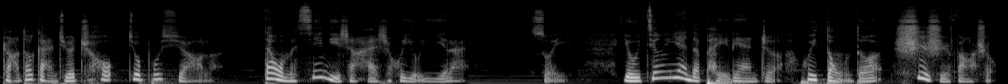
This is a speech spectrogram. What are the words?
找到感觉之后就不需要了。但我们心理上还是会有依赖，所以有经验的陪练者会懂得适时放手。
